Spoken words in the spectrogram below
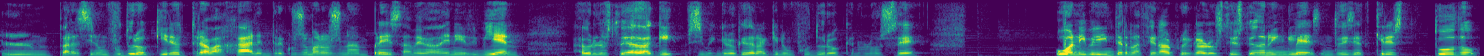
mm, para si en un futuro quiero trabajar en recursos humanos en una empresa, me va a venir bien haberlo estudiado aquí, si me quiero quedar aquí en un futuro, que no lo sé, o a nivel internacional, porque claro, estoy estudiando en inglés, entonces adquieres todo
